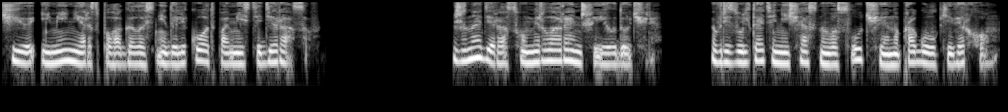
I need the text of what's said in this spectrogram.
чье имение располагалось недалеко от поместья Дерасов. Жена Дераса умерла раньше их дочери, в результате несчастного случая на прогулке верхом.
